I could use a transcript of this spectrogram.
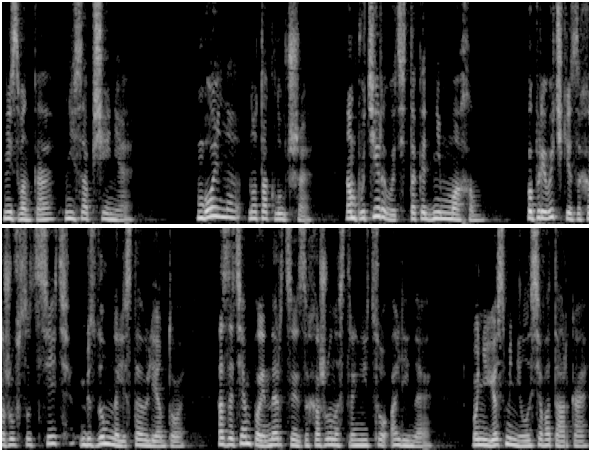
Ни звонка, ни сообщения. Больно, но так лучше. Ампутировать так одним махом. По привычке захожу в соцсеть, бездумно листаю ленту, а затем по инерции захожу на страницу Алины. У нее сменилась аватарка.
